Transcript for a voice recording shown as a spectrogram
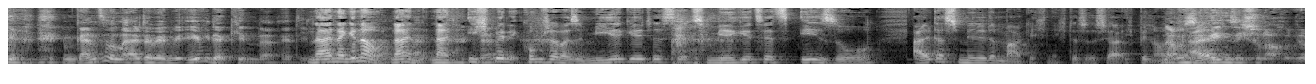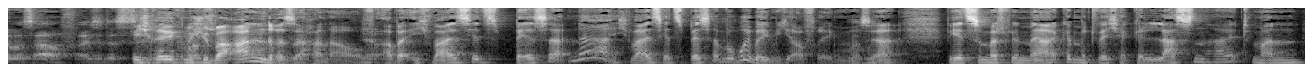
Im ganz hohen Alter werden wir eh wieder Kinder. Nein, nein, genau. Nein, nein. Ich bin, komischerweise, mir geht es jetzt, mir geht es jetzt eh so. Altersmilde mag ich nicht. Das ist ja, ich bin auch Na, Aber Sie alt. regen sich schon auch über was auf. Also das, ich reg mich über andere Sachen auf. Ja. Aber ich weiß jetzt, besser, na, ich weiß jetzt besser, worüber ich mich aufregen muss, mhm. ja. Wie jetzt zum Beispiel merke, mit welcher Gelassenheit man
